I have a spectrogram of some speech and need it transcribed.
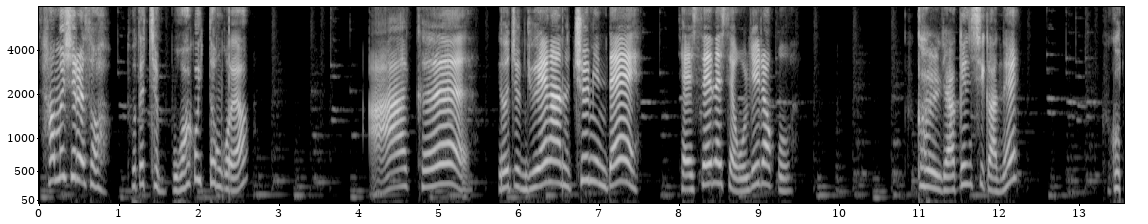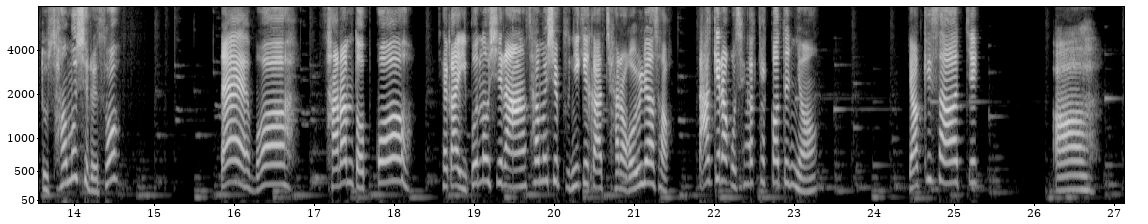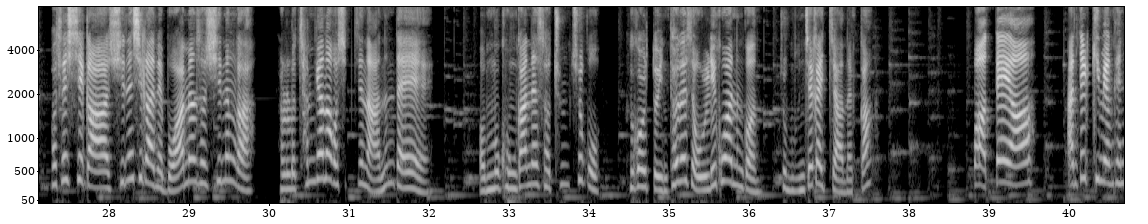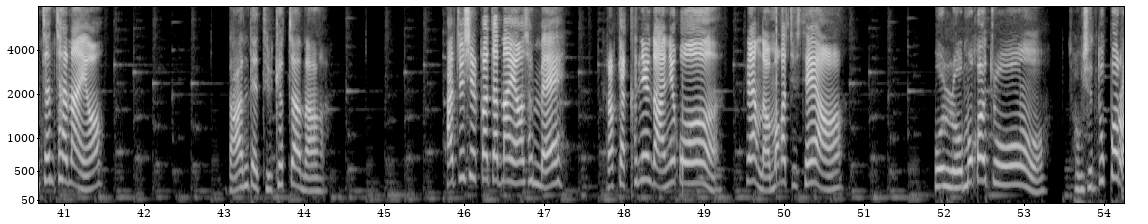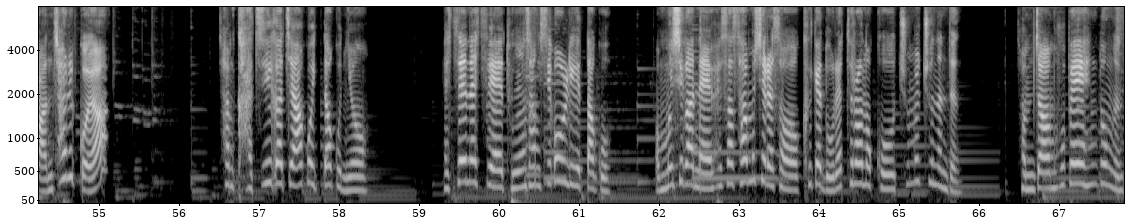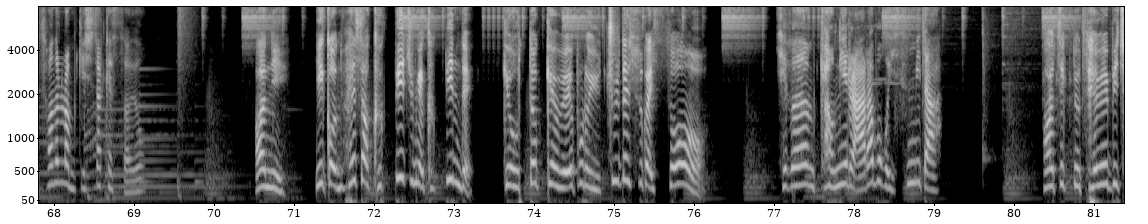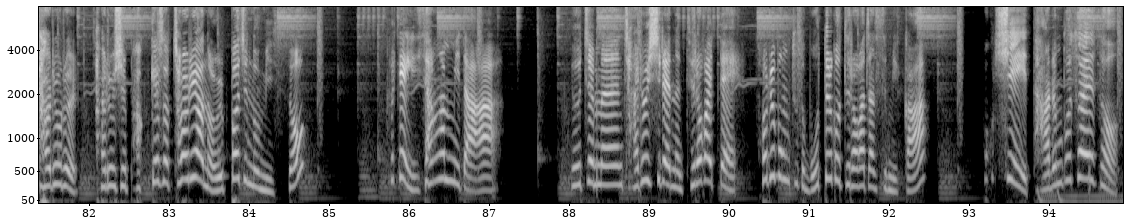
사무실에서 도대체 뭐 하고 있던 거야? 아, 그 요즘 유행하는 춤인데 제 SNS에 올리려고. 그걸 야근 시간에? 그것도 사무실에서? 네, 뭐 사람도 없고 제가 입은 옷이랑 사무실 분위기가 잘 어울려서 딱이라고 생각했거든요. 여기서 찍 아, 허세 씨가 쉬는 시간에 뭐 하면서 쉬는가 별로 참견하고 싶지는 않은데 업무 공간에서 춤추고 그걸 또 인터넷에 올리고 하는 건 좀 문제가 있지 않을까? 뭐 어때요? 안 들키면 괜찮잖아요. 나한테 들켰잖아. 봐주실 거잖아요, 선배. 그렇게 큰일도 아니고 그냥 넘어가 주세요. 뭘 넘어가줘. 정신 똑바로 안 차릴 거야? 참 가지가지 하고 있더군요. SNS에 동영상 찍어 올리겠다고 업무 시간에 회사 사무실에서 크게 노래 틀어놓고 춤을 추는 등 점점 후배의 행동은 선을 넘기 시작했어요. 아니, 이건 회사 극비 중에 극비인데 이게 어떻게 외부로 유출될 수가 있어? 지금 경위를 알아보고 있습니다. 아직도 대회비 자료를 자료실 밖에서 처리하는 얼빠진 놈이 있어? 그게 이상합니다. 요즘은 자료실에는 들어갈 때 서류 봉투도 못 들고 들어가지 않습니까? 혹시 다른 부서에서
